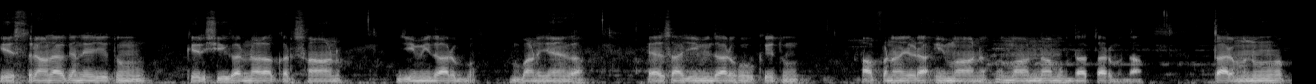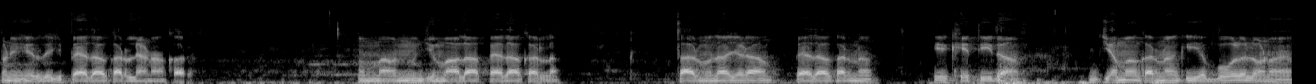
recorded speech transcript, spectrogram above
ਇਸ ਤਰ੍ਹਾਂ ਦਾ ਕਹਿੰਦੇ ਜੇ ਤੂੰ ਕਿਰਸ਼ੀ ਕਰਨ ਵਾਲਾ ਕਿਸਾਨ ਜ਼ਿਮੀਦਾਰ ਬ- ਬਣ ਜਾਏਗਾ। ਐਸਾ ਜ਼ਿਮੀਦਾਰ ਹੋ ਕੇ ਤੂੰ ਆਪਣਾ ਜਿਹੜਾ ਈਮਾਨ ਈਮਾਨ ਨਾਮ ਹੁੰਦਾ ਧਰਮ ਦਾ, ਧਰਮ ਨੂੰ ਆਪਣੇ ਹਿਰਦੇ 'ਚ ਪੈਦਾ ਕਰ ਲੈਣਾ ਕਰ। ਮਨ ਨੂੰ ਜਮਾਲਾ ਪੈਦਾ ਕਰ ਲਾ। ਧਰਮ ਦਾ ਜਿਹੜਾ ਪੈਦਾ ਕਰਨਾ, ਇਹ ਖੇਤੀ ਦਾ ਜਮਾ ਕਰਨਾ ਕੀ ਹੈ ਬੋਲ ਲਾਉਣਾ ਹੈ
